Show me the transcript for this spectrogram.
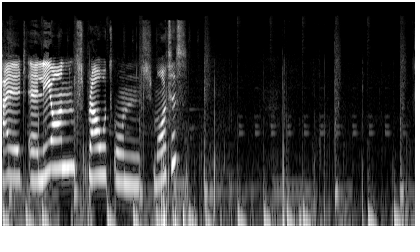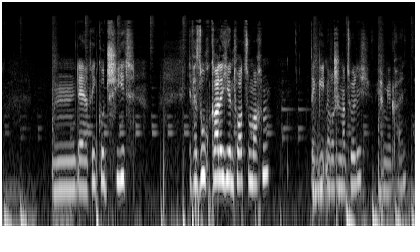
Halt äh, Leon, Sprout und Mortis. Hm, der Rico Cheat. Der versucht gerade hier ein Tor zu machen. Der gegnerische natürlich. Wir haben hier keinen.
